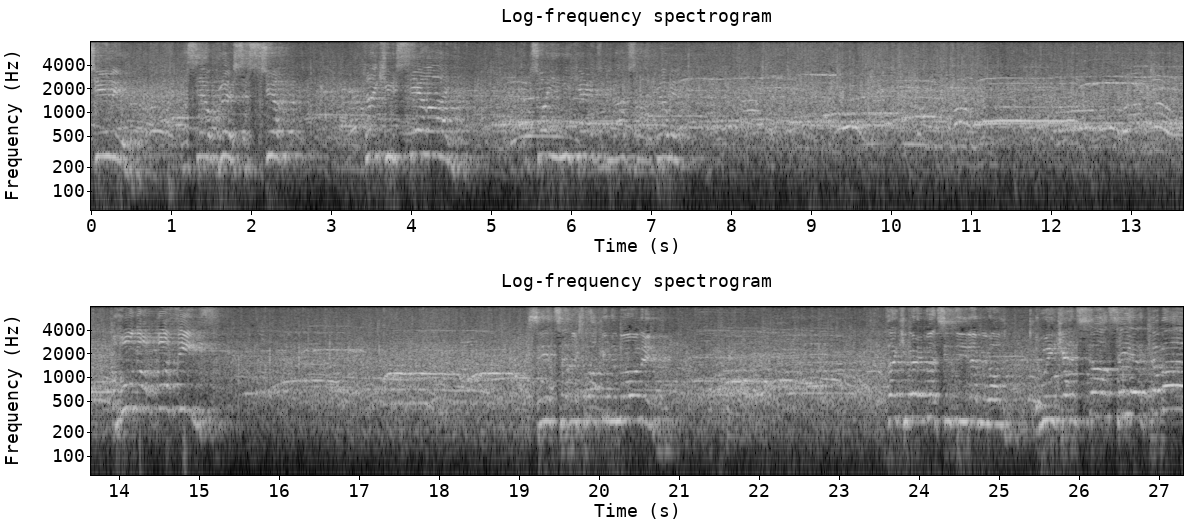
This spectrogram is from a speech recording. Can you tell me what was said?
Jamie, myself, Bruce and Stuart, thank you, stay alive. Enjoy your weekend, it's been absolutely brilliant. At 10 o'clock in the morning. Thank you very much indeed, everyone. The weekend starts here. Come on!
